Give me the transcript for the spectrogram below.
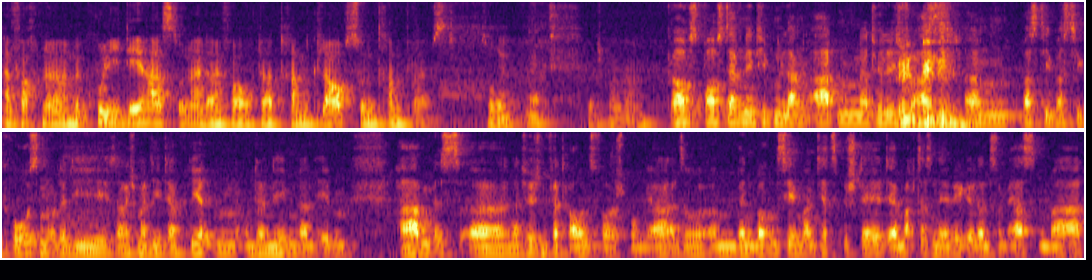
einfach eine, eine coole Idee hast und halt einfach auch da dran glaubst und dran bleibst. So. Ja würde ich mal sagen. Brauchst, brauchst definitiv einen langen Atem natürlich. Du hast, ähm, was, die, was die großen oder die, sag ich mal, die etablierten Unternehmen dann eben haben, ist äh, natürlich ein Vertrauensvorsprung. Ja? Also ähm, wenn bei uns jemand jetzt bestellt, der macht das in der Regel dann zum ersten Mal,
